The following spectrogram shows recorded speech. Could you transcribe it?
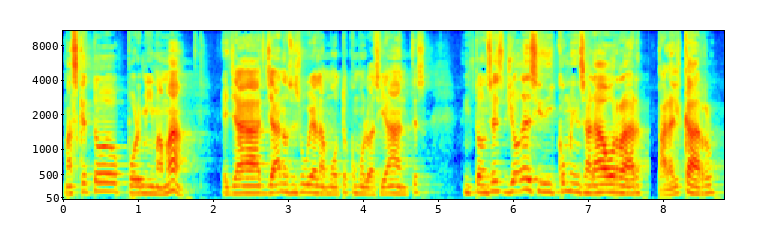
Más que todo por mi mamá. Ella ya no se sube a la moto como lo hacía antes entonces yo decidí comenzar a ahorrar para el carro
